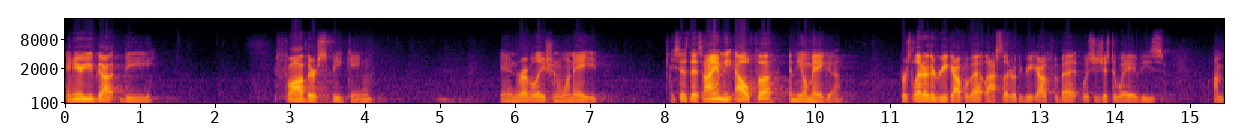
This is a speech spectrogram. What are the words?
And here you've got the Father speaking in Revelation 1 8. He says this I am the Alpha and the Omega. First letter of the Greek alphabet, last letter of the Greek alphabet, which is just a way of he's, I'm,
